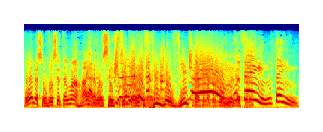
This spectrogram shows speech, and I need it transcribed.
Ô, Anderson, você tá numa rádio. Cara, você Você estudou. tem perfil de ouvinte da Não, Band não News FM? tem, não tem.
